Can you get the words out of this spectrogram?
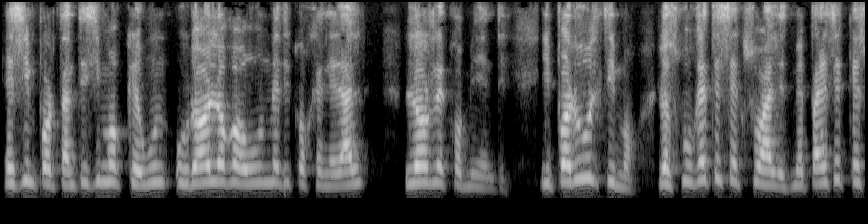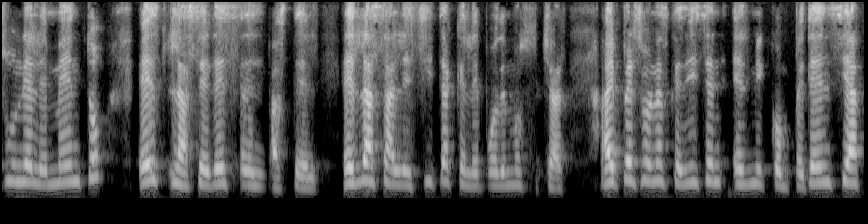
es importantísimo que un urólogo o un médico general los recomiende. Y por último, los juguetes sexuales, me parece que es un elemento, es la cereza del pastel, es la salecita que le podemos echar. Hay personas que dicen, es mi competencia,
